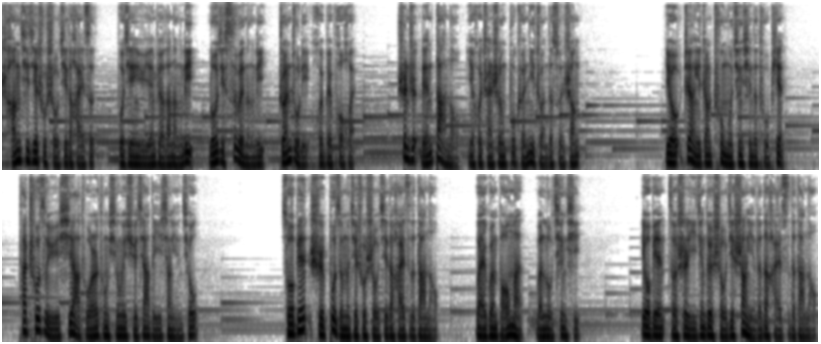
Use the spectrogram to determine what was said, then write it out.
长期接触手机的孩子，不仅语言表达能力、逻辑思维能力、专注力会被破坏，甚至连大脑也会产生不可逆转的损伤。有这样一张触目惊心的图片，它出自于西雅图儿童行为学家的一项研究。左边是不怎么接触手机的孩子的大脑，外观饱满，纹路清晰；右边则是已经对手机上瘾了的孩子的大脑，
